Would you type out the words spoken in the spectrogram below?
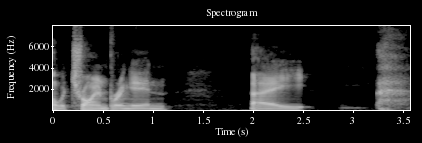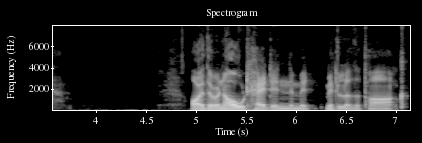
I would try and bring in a either an old head in the mid, middle of the park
